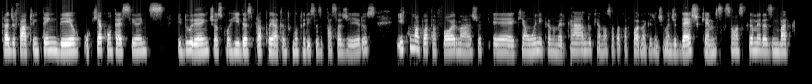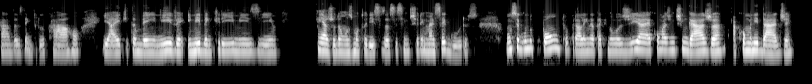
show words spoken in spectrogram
para de fato entender o que acontece antes e durante as corridas para apoiar tanto motoristas e passageiros, e com uma plataforma, acho é, que é a única no mercado, que é a nossa plataforma que a gente chama de dashcams, que são as câmeras embarcadas dentro do carro, e aí que também inibem, inibem crimes e e ajudam os motoristas a se sentirem mais seguros. Um segundo ponto, para além da tecnologia, é como a gente engaja a comunidade,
